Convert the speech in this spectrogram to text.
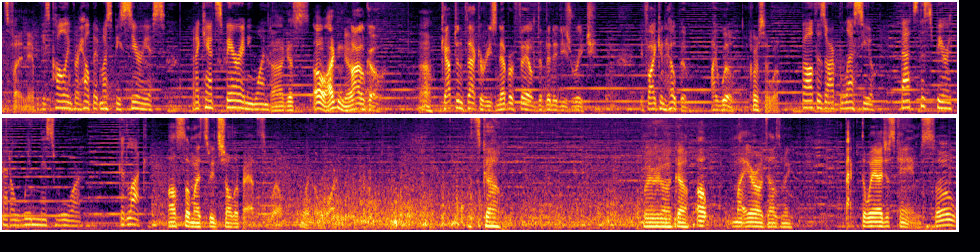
It's a funny name. If he's calling for help, it must be serious. But I can't spare anyone. Uh, I guess. Oh, I can go. I'll go. Oh, Captain Thackeray's never failed Divinity's reach. If I can help him, I will. of course I will. Balthazar, bless you. That's the spirit that'll win this war. Good luck. Also, my sweet shoulder pads will win the war. Let's go. Where do I go? Oh, my arrow tells me. Back the way I just came. So,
